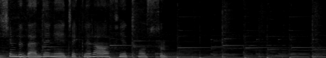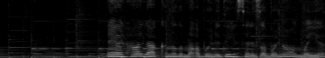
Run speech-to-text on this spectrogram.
Şimdiden deneyeceklere afiyet olsun. Eğer hala kanalıma abone değilseniz abone olmayı,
